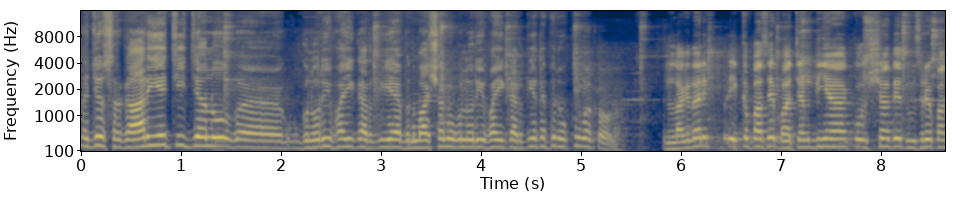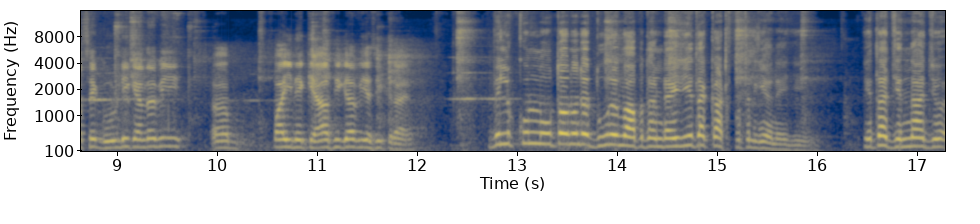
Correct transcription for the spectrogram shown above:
ਤਾਂ ਜੇ ਸਰਕਾਰ ਹੀ ਇਹ ਚੀਜ਼ਾਂ ਨੂੰ ਗਲੋਰੀਫਾਈ ਕਰਦੀ ਹੈ ਬਦਮਾਸ਼ਾਂ ਨੂੰ ਗਲੋਰੀਫਾਈ ਕਰਦੀ ਹੈ ਤਾਂ ਫਿਰ ਰੋਕੂਗਾ ਕੌਣ? ਲੱਗਦਾ ਨਹੀਂ ਇੱਕ ਪਾਸੇ ਬਚਣ ਦੀਆਂ ਕੋਸ਼ਿਸ਼ਾਂ ਤੇ ਦੂਸਰੇ ਪਾਸੇ ਗੋਲਡੀ ਕਹਿੰਦਾ ਵੀ ਭਾਈ ਨੇ ਕਿਹਾ ਸੀਗਾ ਵੀ ਅਸੀਂ ਕਰਾਇਆ। ਬਿਲਕੁਲ ਉਹ ਤਾਂ ਉਹਨਾਂ ਦੇ ਦੂਰੇ ਮਾਪਦੰਡ ਹੈ ਜੀ ਇਹ ਤਾਂ ਕਠਪੁਤਲੀਆਂ ਨੇ ਜੀ। ਇਹ ਤਾਂ ਜਿੰਨਾ ਜੋ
